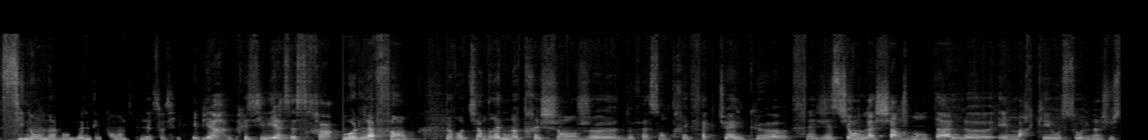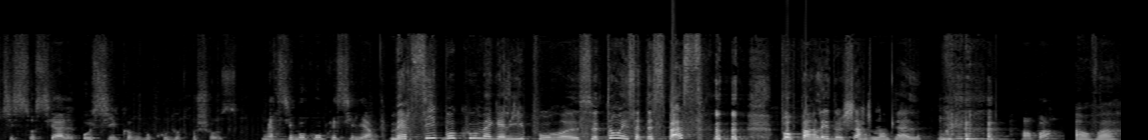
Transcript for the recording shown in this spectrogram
Sinon, on abandonne des pans entiers de la société. Eh bien, Priscilla, ce sera le mot de la fin. Je retiendrai de notre échange euh, de façon très factuelle que euh, la gestion de la charge mentale euh, est marquée au saut de l'injustice sociale aussi, comme beaucoup d'autres choses. Merci beaucoup, Priscilla. Merci beaucoup, Magali, pour ce temps et cet espace pour parler de charge mentale. Au revoir. Au revoir.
